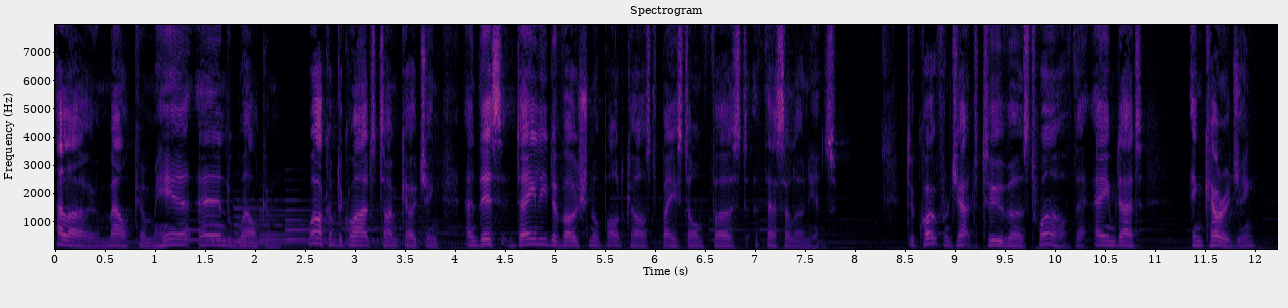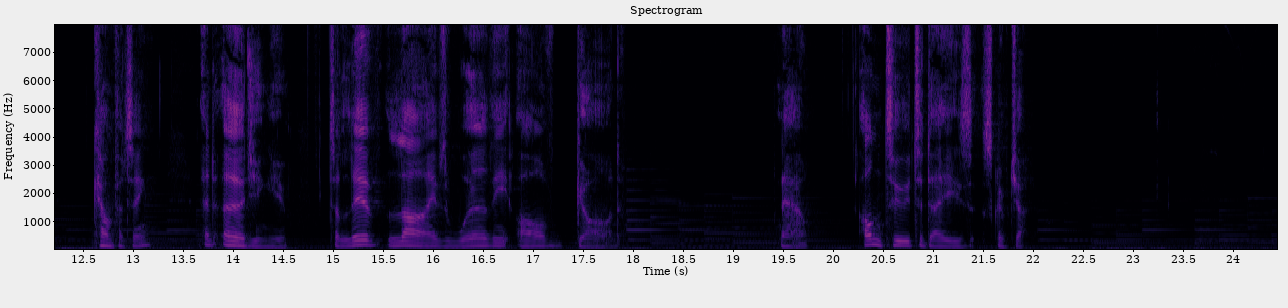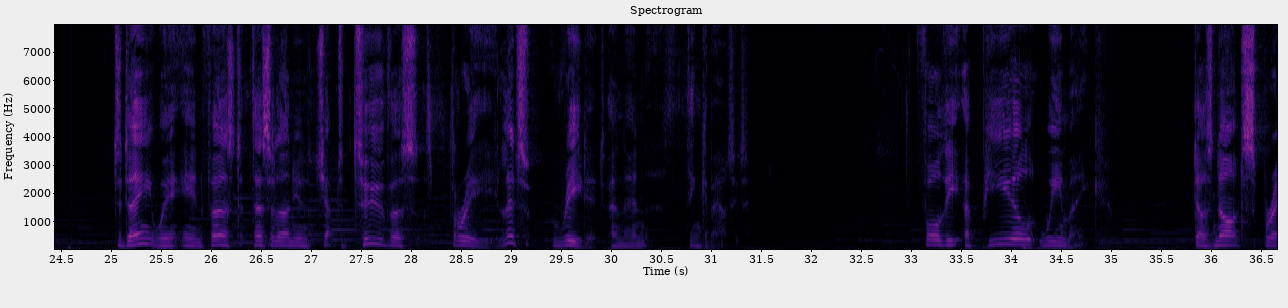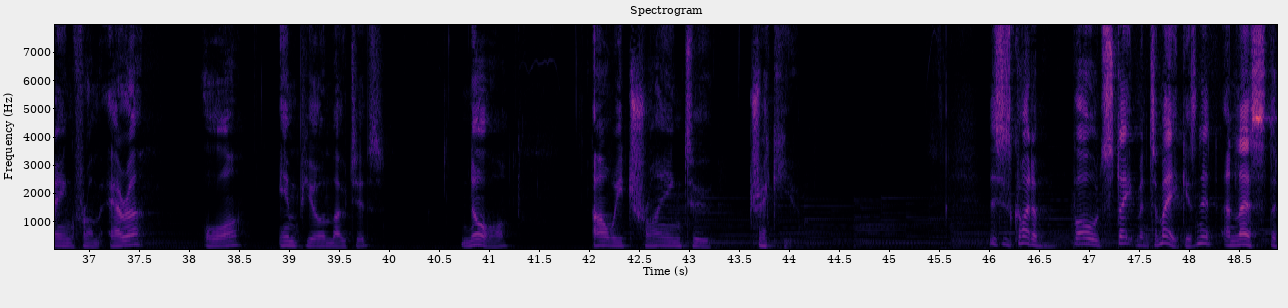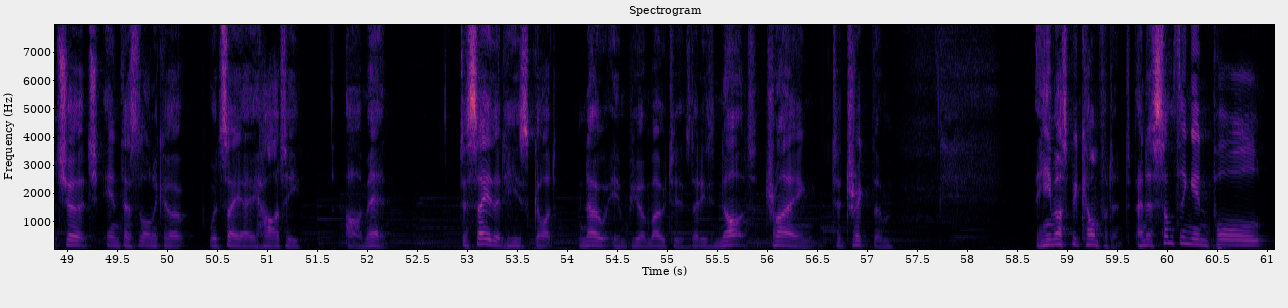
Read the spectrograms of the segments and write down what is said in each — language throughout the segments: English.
Hello, Malcolm here, and welcome. Welcome to Quiet Time Coaching and this daily devotional podcast based on 1 Thessalonians. To quote from chapter 2, verse 12, they're aimed at encouraging, comforting, and urging you to live lives worthy of God. Now, on to today's scripture. Today we're in 1 Thessalonians chapter 2 verse 3. Let's read it and then think about it. For the appeal we make does not spring from error or impure motives, nor are we trying to trick you. This is quite a bold statement to make, isn't it? Unless the church in Thessalonica would say a hearty Amen. To say that he's got no impure motives, that he's not trying to trick them, he must be confident. And there's something in Paul,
